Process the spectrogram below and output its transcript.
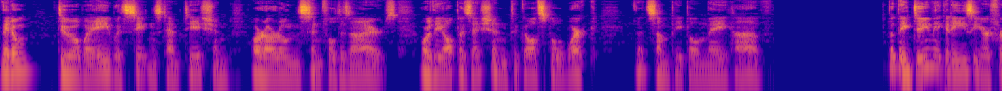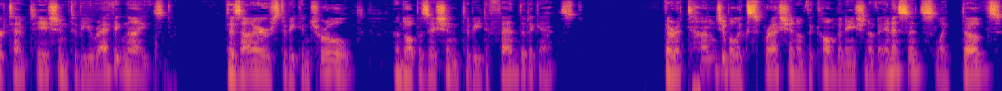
They don't do away with Satan's temptation or our own sinful desires or the opposition to gospel work that some people may have. But they do make it easier for temptation to be recognized, desires to be controlled, and opposition to be defended against. They're a tangible expression of the combination of innocence, like doves,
